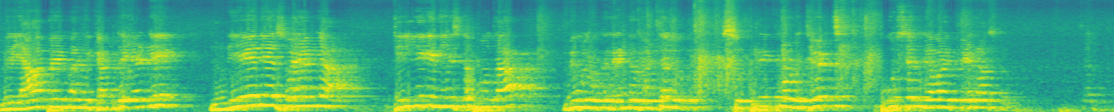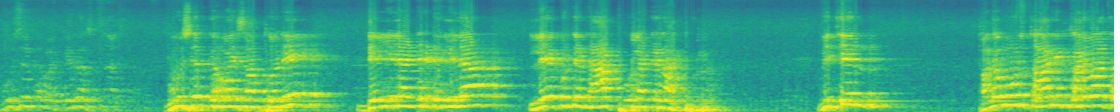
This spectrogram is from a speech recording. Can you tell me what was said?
మీరు యాభై మంది కట్టేయండి నేనే స్వయంగా ఢిల్లీకి తీసుకుపోతా. మిమ్మల్ని ఒక రెండు గంటలు supreme court judge Bhushan Gavai పేరాసు భూషణ్ గవాయ్ భూషణ్ గవాయ్ సాబ్తోని ఢిల్లీలో అంటే ఢిల్లీలో లేకుంటే నాగ్పూర్లో అంటే నాగ్పూర్లో. విత్ ఇన్ పదమూడు తారీఖు తర్వాత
